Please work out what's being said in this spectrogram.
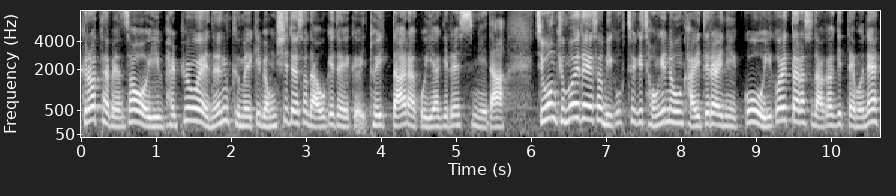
그렇다면서 이 발표에는 금액이 명시돼서 나오게 돼, 돼 있다라고 이야기를 했습니다. 지원 규모에 대해서 미국 측이 정해놓은 가이드라인이 있고 이거에 따라서 나가기 때문에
